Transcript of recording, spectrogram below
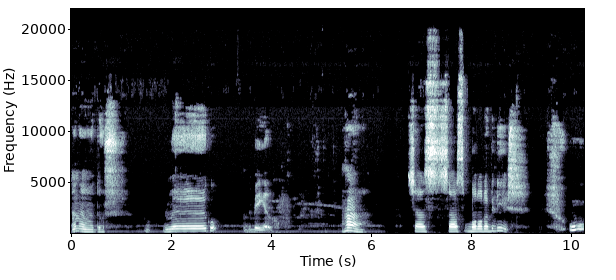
Ana dur. Ve go. Hadi be ya. Ha. Şans, şans bol olabilir. Oo,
